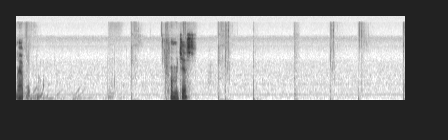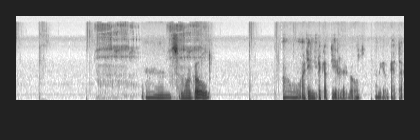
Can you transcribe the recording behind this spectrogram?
An apple. From a chest. And some more gold. Oh, I didn't pick up the earlier gold. Let me go get that.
